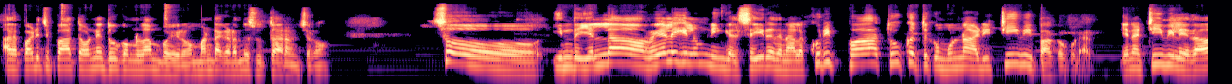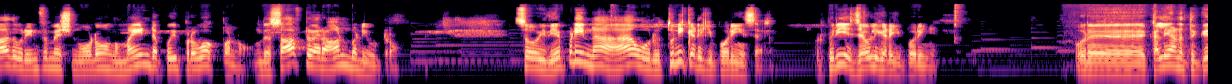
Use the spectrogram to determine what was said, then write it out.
அதை படித்து பார்த்த உடனே தூக்கம்லாம் போயிடும் மண்டை கடந்து சுற்ற ஆரம்பிச்சிடும் ஸோ இந்த எல்லா வேலைகளும் நீங்கள் செய்கிறதுனால குறிப்பாக தூக்கத்துக்கு முன்னாடி டிவி பார்க்கக்கூடாது. ஏன்னா டிவியில் ஏதாவது ஒரு இன்ஃபர்மேஷன் ஓடும் உங்கள் மைண்டை போய் ப்ரொவோக் பண்ணும். இந்த சாஃப்ட்வேர் ஆன் பண்ணி விட்டுரும். ஸோ இது எப்படின்னா ஒரு துணி கடைக்கு போகிறீங்க சார் ஒரு பெரிய ஜவுளி கடைக்கு போகிறீங்க ஒரு கல்யாணத்துக்கு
